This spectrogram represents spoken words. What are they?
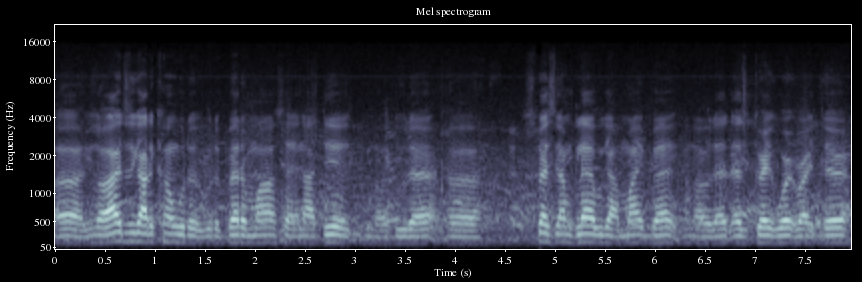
uh, you know, I just got to come with a, with a better mindset, and I did, you know, do that. Uh, especially, I'm glad we got Mike back. You know, that, that's great work right there.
